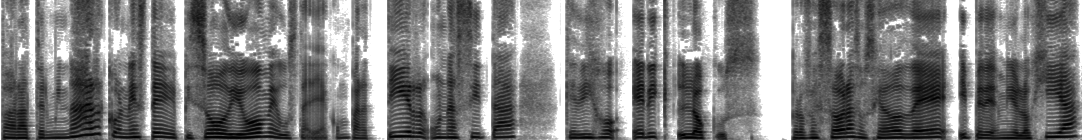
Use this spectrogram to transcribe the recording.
Para terminar con este episodio, me gustaría compartir una cita que dijo Eric Locus, profesor asociado de epidemiología,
